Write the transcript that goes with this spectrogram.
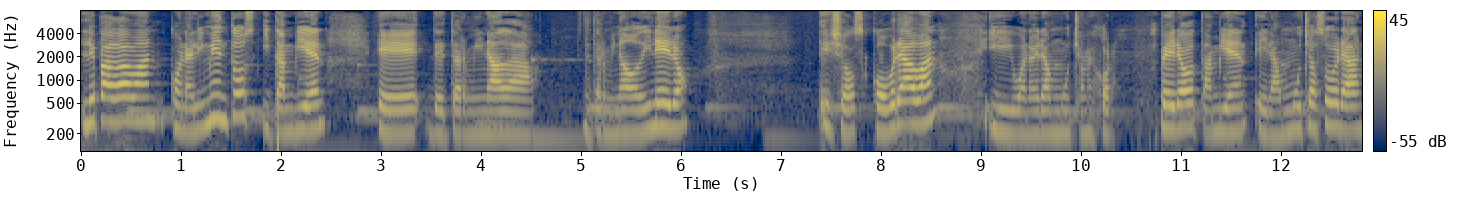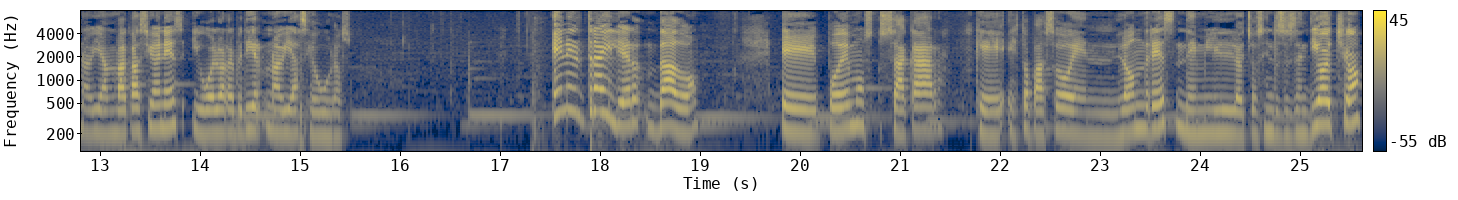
Le pagaban con alimentos y también eh, determinada, determinado dinero. Ellos cobraban y bueno, era mucho mejor pero también eran muchas horas, no habían vacaciones y vuelvo a repetir, no había seguros. En el tráiler dado eh, podemos sacar que esto pasó en Londres de 1868.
